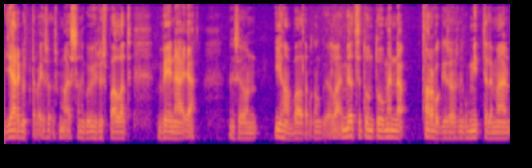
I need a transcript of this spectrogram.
järkyttävä isoissa maissa, niin kuin Yhdysvallat, Venäjä, niin se on ihan valtava konkurrentti. Miltä se tuntuu mennä arvokisoissa niin mittelemään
